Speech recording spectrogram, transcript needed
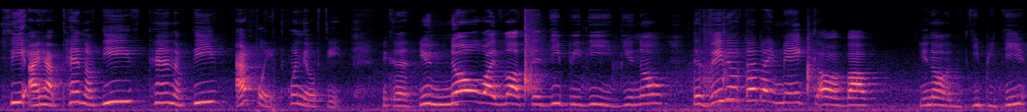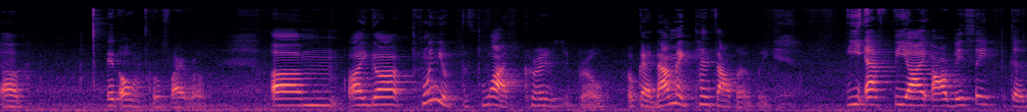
See, I have 10 of these, 10 of these, actually 20 of these. Because you know I love the DPD. You know, the video that I make about, you know, DPD, uh, it always goes viral. Um, I got 20 of the SWAT. Crazy, bro. Okay, that makes 10,000 of these. The FBI, obviously, because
